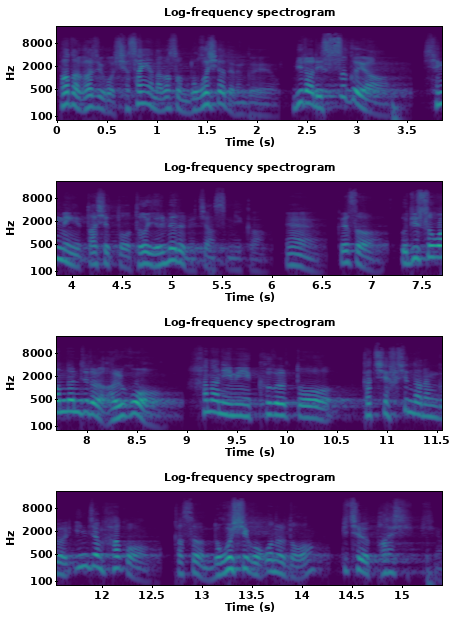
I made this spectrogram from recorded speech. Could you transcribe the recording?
받아가지고 세상에 나가서 녹으셔야 되는 거예요. 미랄이 썩어야 생명이 다시 또 더 열매를 맺지 않습니까? 예. 그래서 어디서 왔는지를 알고 하나님이 그걸 또 같이 하신다는 걸 인정하고 가서 놓으시고 오늘도 빛을 발하십시오.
